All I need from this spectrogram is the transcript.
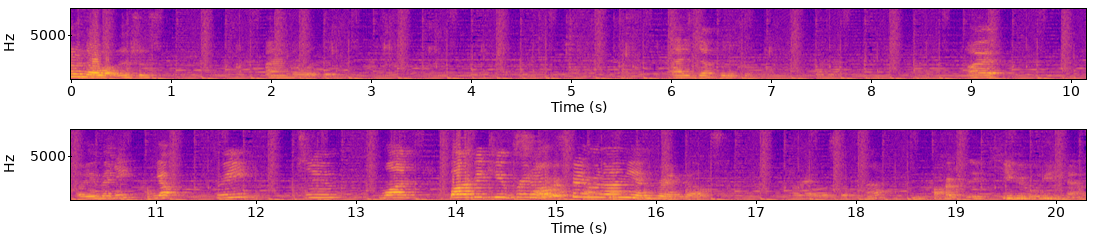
don't know what this is. I don't know what this is. I definitely think. Alright. Are you ready? Yep. Three, two, one. Barbecue Sour Pringles. cream and onion Pringles. Alright, let's open that. Barbecue, Liam.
